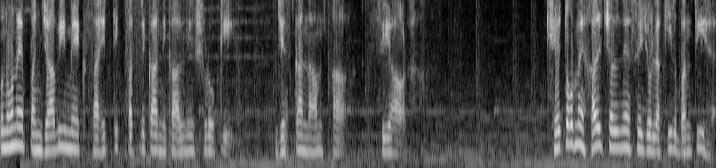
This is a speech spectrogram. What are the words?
उन्होंने पंजाबी में एक साहित्यिक पत्रिका निकालनी शुरू की, जिसका नाम था सियाड़। खेतों में हल चलने से जो लकीर बनती है,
